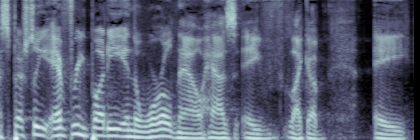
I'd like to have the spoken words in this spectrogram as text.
Especially everybody in the world now has a like a a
